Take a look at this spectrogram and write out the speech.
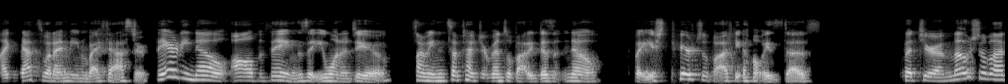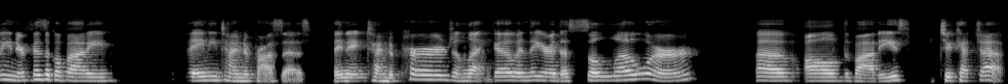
like that's what I mean by faster. They already know all the things that you want to do. So I mean, sometimes your mental body doesn't know, but your spiritual body always does. But your emotional body and your physical body, they need time to process. They need time to purge and let go. And they are the slower of all of the bodies to catch up.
